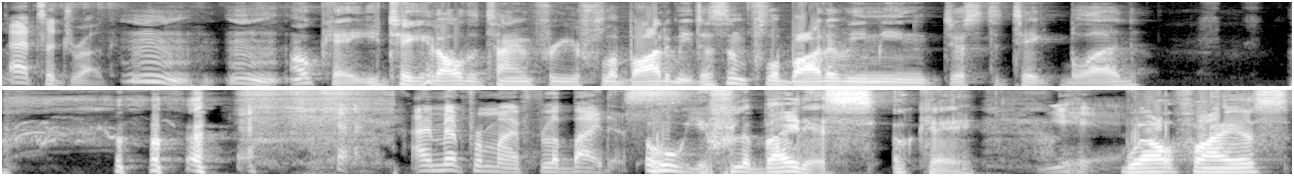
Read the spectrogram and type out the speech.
That's a drug. Mm, mm, okay, you take it all the time for your phlebotomy. Doesn't phlebotomy mean just to take blood? I meant for my phlebitis. oh, your phlebitis. Okay. yeah. Well, Fias,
